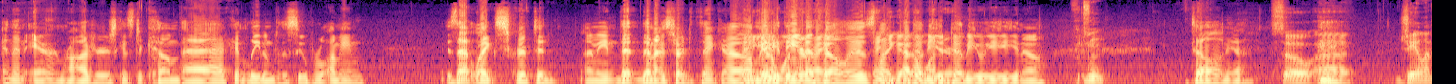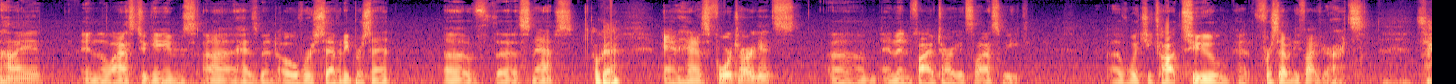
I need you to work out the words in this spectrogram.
and then Aaron Rodgers gets to come back and lead them to the Super Bowl? I mean, is that like scripted? I mean, th- then I start to think, oh, maybe gotta the wonder, NFL right? is Then like the gotta wonder. WWE, you know? Telling you. So uh, Jalin Hyatt in the last two games uh, has been over seventy percent of the snaps Okay. and has four targets um, and then five targets last week, of which he caught two for seventy-five yards. So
